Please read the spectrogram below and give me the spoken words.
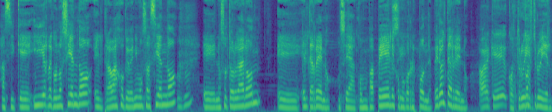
Así que, y reconociendo el trabajo que venimos haciendo, eh, nos otorgaron eh, el terreno, o sea, con papeles, Sí. como corresponde, pero el terreno, Ahora que construir. construir.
